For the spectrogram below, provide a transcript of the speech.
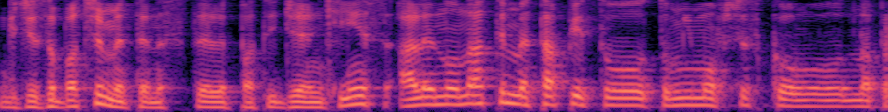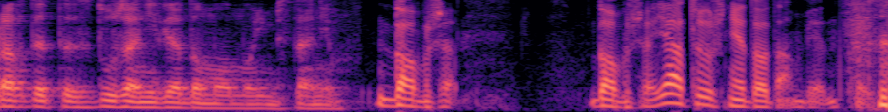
gdzie zobaczymy ten styl Patty Jenkins, ale no na tym etapie to, to mimo wszystko naprawdę to jest duża niewiadoma moim zdaniem. Dobrze. Dobrze, ja tu już nie dodam więcej.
